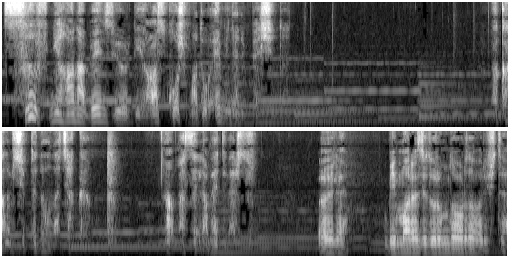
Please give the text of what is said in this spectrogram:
sırf Nihan'a benziyor diye az koşmadı o Emine'nin peşinden. Bakalım şimdi ne olacak? Allah selamet versin. Öyle. Bir marazi durumda orada var işte.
